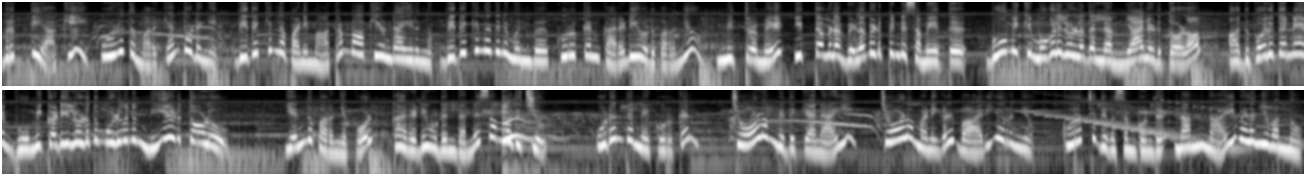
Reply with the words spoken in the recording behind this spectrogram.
വൃത്തിയാക്കി ഉഴുതു മറിക്കാൻ തുടങ്ങി. വിതയ്ക്കുന്ന പണി മാത്രം ബാക്കിയുണ്ടായിരുന്നു. വിതയ്ക്കുന്നതിന് മുൻപ് കുറുക്കൻ കരടിയോട് പറഞ്ഞു മിത്രമേ ഇത്തവണ വിളവെടുപ്പിന്റെ സമയത്ത് ഭൂമിക്ക് മുകളിലുള്ളതെല്ലാം ഞാൻ എടുത്തോളാം. അതുപോലെ തന്നെ ഭൂമിക്കടിയിലുള്ളത് മുഴുവനും നീ എടുത്തോളൂ എന്ന് പറഞ്ഞപ്പോൾ കരടി ഉടൻ തന്നെ സമ്മതിച്ചു. ഉടൻ തന്നെ കുറുക്കൻ ചോളം വിതയ്ക്കാനായി ചോളമണികൾ വാരിയെറിഞ്ഞു. കുറച്ചു ദിവസം കൊണ്ട് നന്നായി വിളഞ്ഞു വന്നു.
